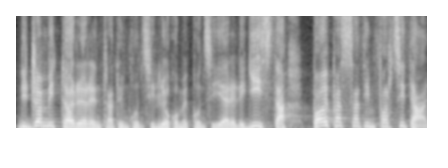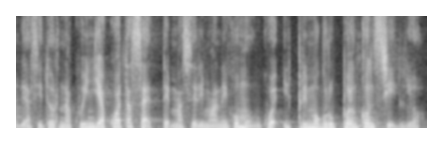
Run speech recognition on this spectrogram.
Di Gianvittorio era entrato in consiglio come consigliere leghista, poi passato in Forza Italia, si torna quindi a quota 7, ma si rimane comunque il primo gruppo in consiglio.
